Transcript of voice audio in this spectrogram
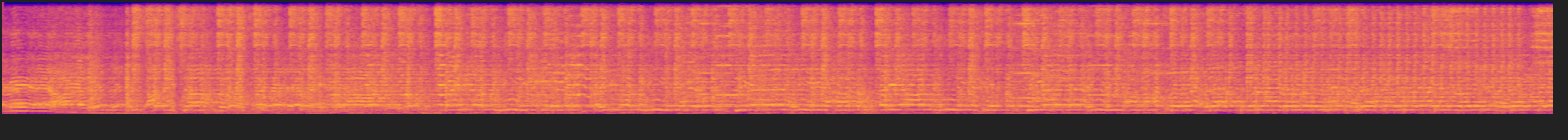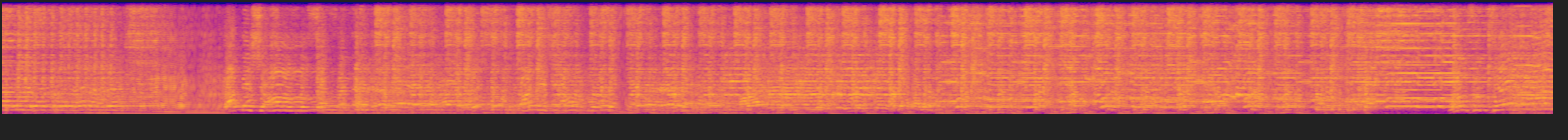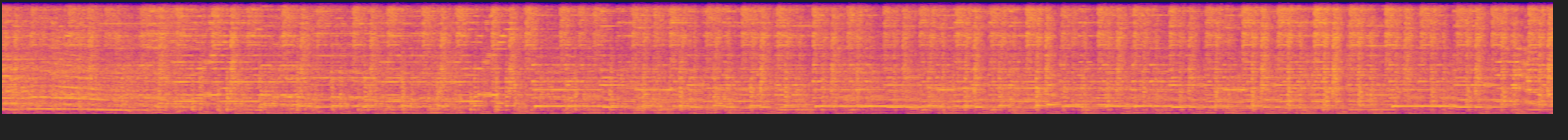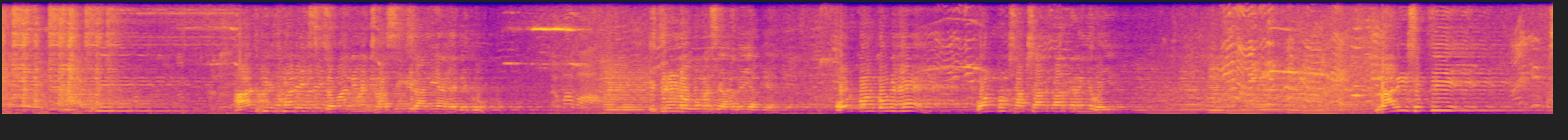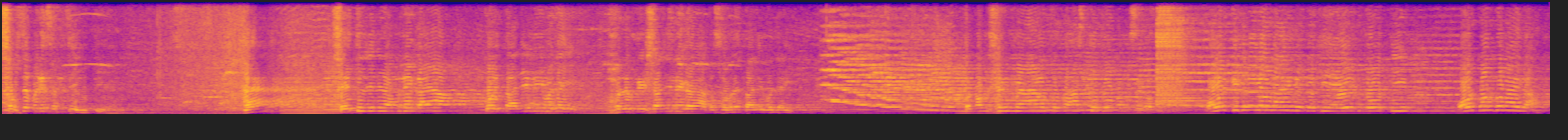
में आए रात शाम आज भी हमारे इस जमाने में झांसी की रानियाँ हैं, देखो। इतने लोगों में से आ गई आगे। और कौन कौन है? कौन कौन साक्षात्कार करेंगे भाई? नारी शक्ति सबसे बड़ी शक्ति होती है। हैं? सेतु जी ने हमने गाया, कोई ताली नहीं बजाई। और निशा जी ने गाया तो सबने ताली बजाई। तो कम से कम मैं आया हूँ तो नाच तो दो कम से कम। और कितने लोग आएँगे? देखिए, एक, दो, तीन। और कौन कौन आएगा?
